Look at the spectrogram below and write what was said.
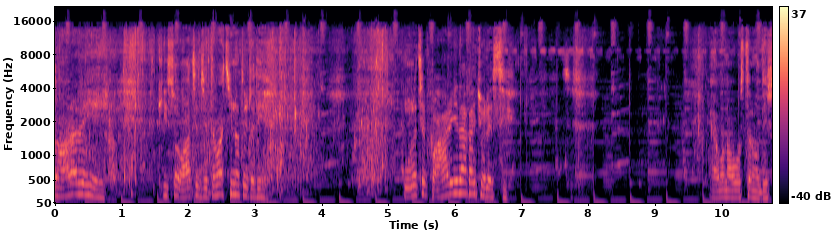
দাঁড়ালে কি সব আছে, যেতে পারছি না তো এটা দিয়ে। মনে হচ্ছে পাহাড়ি এলাকায় চলে এসেছি। এমন অবস্থা নদীর।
